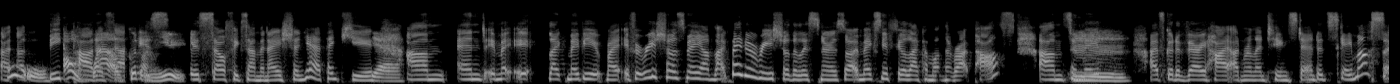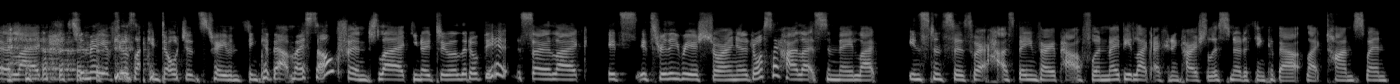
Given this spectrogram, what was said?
cool. a, a, big oh, part wow. of that Good is, is self-examination. Yeah, thank you. Yeah. Um, and it, it like maybe it might, if it reassures me, I'm like, maybe it'll reassure the listeners. So it makes me feel like I'm on the right path. Um, for mm. me, I've got a very high unrelenting standard schema. So like to me, it feels like indulgence to even think about myself and like, you know, do a little bit. So like it's it's really reassuring. And it also highlights to me like instances where it has been very powerful. And maybe like I can encourage the listener to think about like times when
